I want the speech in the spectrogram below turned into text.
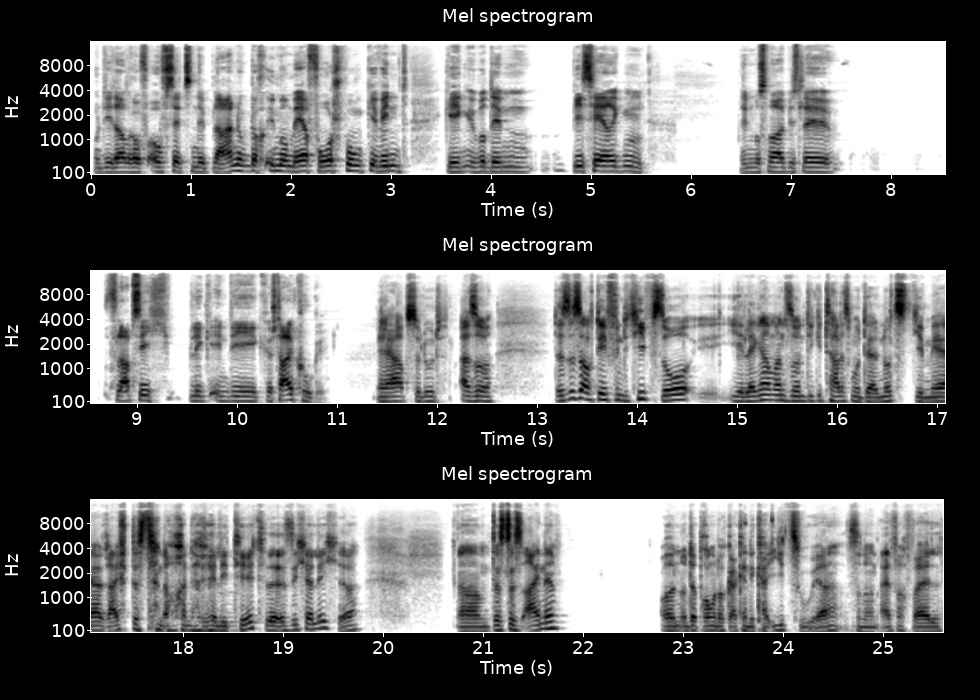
und die darauf aufsetzende Planung doch immer mehr Vorsprung gewinnt gegenüber dem bisherigen nennen wir es mal ein bisschen flapsig, Blick in die Kristallkugel. Ja, absolut. Also das ist auch definitiv so, je länger man so ein digitales Modell nutzt, je mehr reift das dann auch an der Realität, äh, sicherlich, ja. Ähm, das ist das eine. Und, und da brauchen wir doch gar keine KI zu, ja, sondern einfach, weil,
